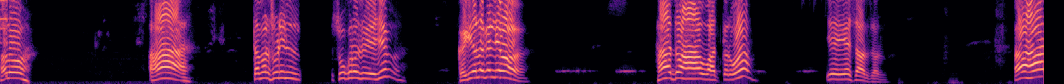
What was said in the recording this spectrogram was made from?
હલો. હા, તમારે છોડી છોકરો જોઈએ છે એમ? ઘડિયા લગન લેવો હા, તો હા વાત કરું, હો. એ એ સારું સારું. હા હા.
